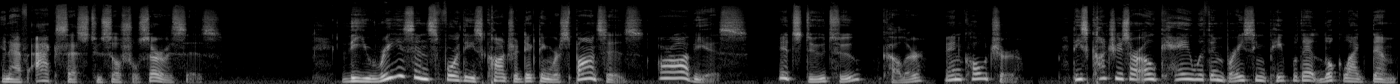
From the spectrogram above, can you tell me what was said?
and have access to social services. The reasons for these contradicting responses are obvious. It's due to color and culture. These countries are okay with embracing people that look like them,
